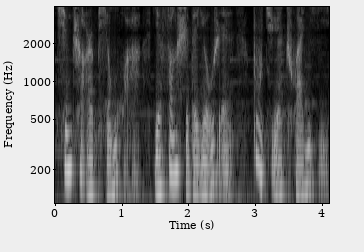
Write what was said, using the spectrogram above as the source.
清澈而平滑，也方使得游人不觉船移。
